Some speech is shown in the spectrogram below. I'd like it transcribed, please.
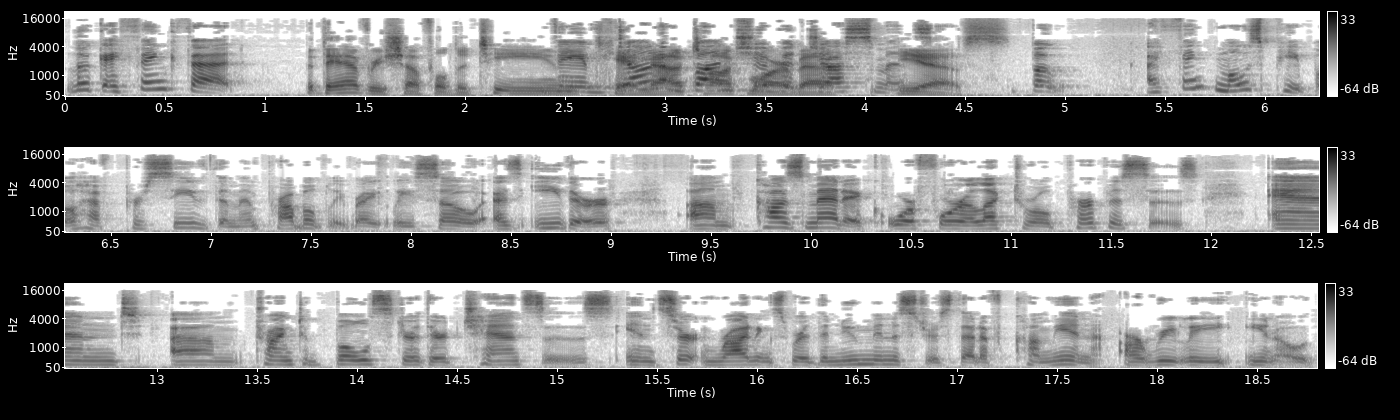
look, I think that. But they have reshuffled the team. They have done a bunch of adjustments. About, yes, but I think most people have perceived them, and probably rightly so, as either um, cosmetic or for electoral purposes, and um, trying to bolster their chances in certain ridings where the new ministers that have come in are really, you know,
